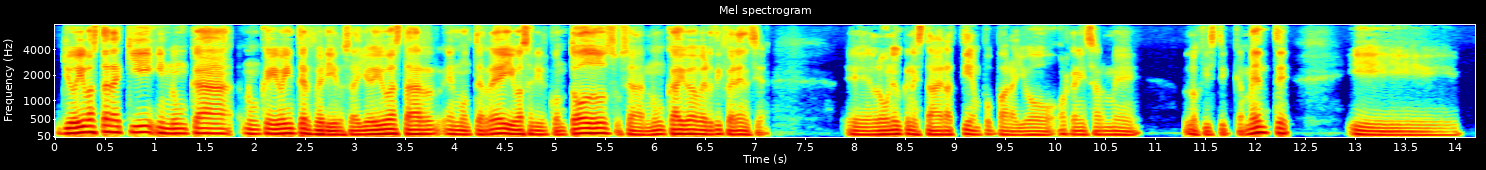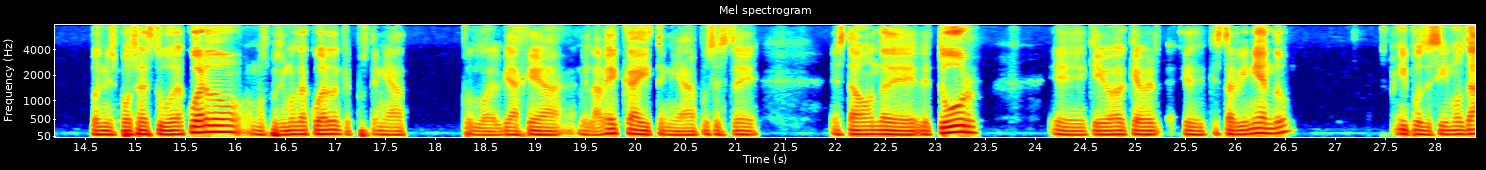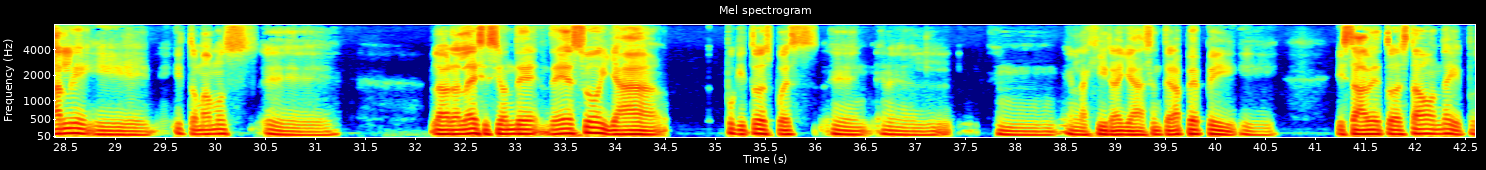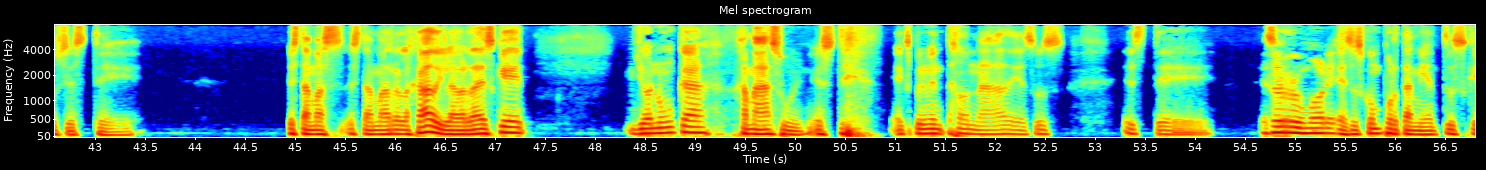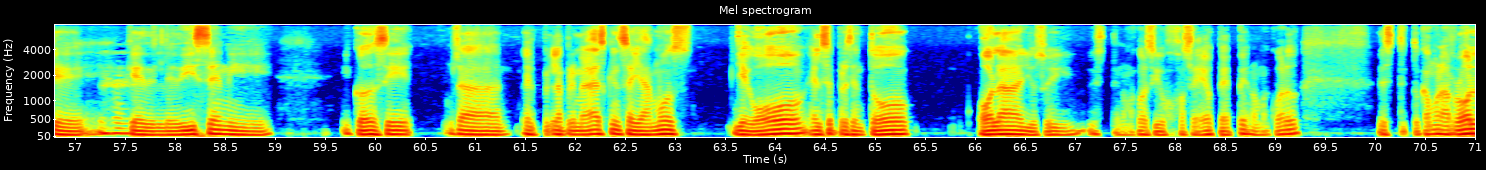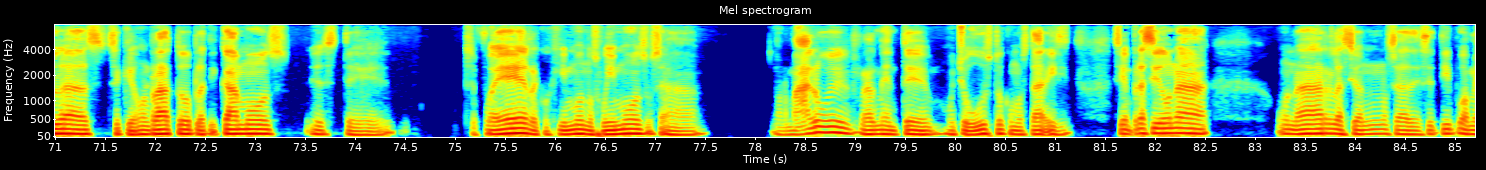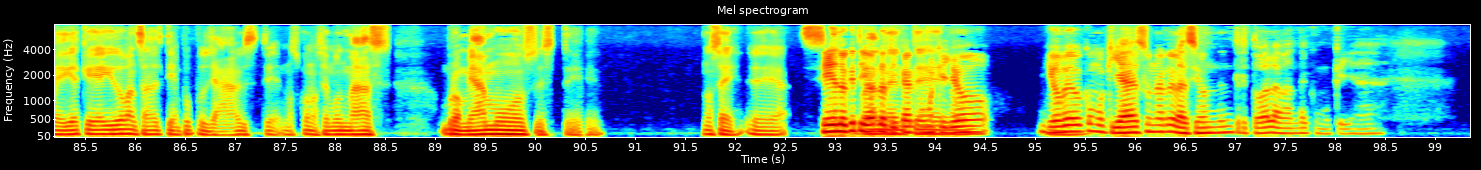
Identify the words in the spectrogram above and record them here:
yo iba a estar aquí y nunca, nunca iba a interferir. O sea, yo iba a estar en Monterrey, iba a salir con todos, o sea, nunca iba a haber diferencia. Eh, lo único que necesitaba era tiempo para yo organizarme logísticamente y pues mi esposa estuvo de acuerdo, nos pusimos de acuerdo en que pues tenía pues lo del viaje a- de la beca y tenía pues este, esta onda de, tour eh, que iba que, haber- que- estar viniendo y pues decidimos darle y, tomamos eh, la verdad la decisión de, de eso y ya poquito después en, en la gira ya se entera Pepe y- y sabe toda esta onda y pues este está más, está más relajado y la verdad es que yo nunca, jamás, güey, este, he experimentado nada de esos, este, Esos rumores. esos comportamientos que, que le dicen y, y cosas así. O sea, el- la primera vez que ensayamos, llegó, él se presentó, hola, yo soy, este, no me acuerdo si José o Pepe, no me acuerdo. Este, tocamos las rolas, se quedó un rato, platicamos, este, se fue, recogimos, nos fuimos, o sea, normal, güey, realmente mucho gusto, como está. Y siempre ha sido una, una relación, o sea, de ese tipo. A medida que ha ido avanzando el tiempo, pues ya este, nos conocemos más, bromeamos, este, no sé. eh, Sí, es lo que te iba a platicar, como que yo, yo no. veo como que ya es una relación entre toda la banda, como que ya...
